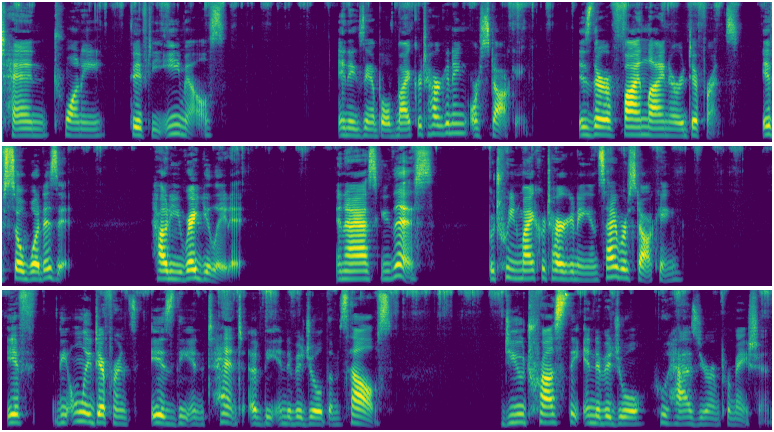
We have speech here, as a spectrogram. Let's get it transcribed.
10, 20, 50 emails an example of micro-targeting or stalking? Is there a fine line or a difference? If so, what is it? How do you regulate it? And I ask you this, between micro-targeting and cyber-stalking, if the only difference is the intent of the individual themselves, do you trust the individual who has your information?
